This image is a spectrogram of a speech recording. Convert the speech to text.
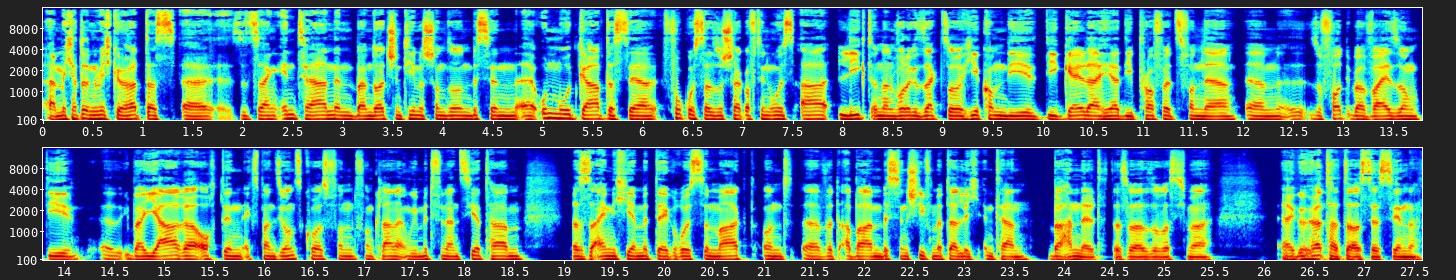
Ähm, ich hatte nämlich gehört, dass äh, sozusagen intern beim deutschen Team es schon so ein bisschen äh, Unmut gab, dass der Fokus da so stark auf den USA liegt. Und dann wurde gesagt, so hier kommen die, die Gelder her, die Profits von der ähm, Sofortüberweisung, die äh, über Jahre auch den Expansionskurs von, von Klarna irgendwie mitfinanziert haben. Das ist eigentlich hier mit der größte Markt und äh, wird aber ein bisschen stiefmütterlich intern behandelt. Das war so, was ich mal äh, gehört hatte aus der Szene.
